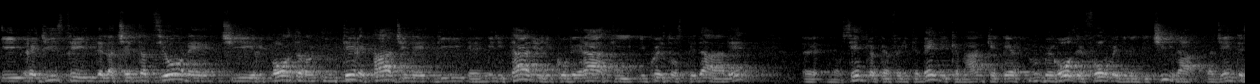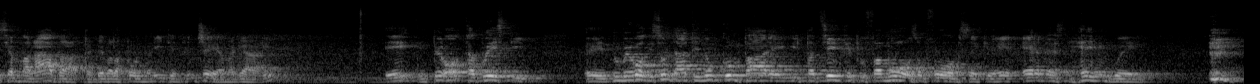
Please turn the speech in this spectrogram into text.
I registri dell'accettazione ci riportano intere pagine di eh, militari ricoverati in questo ospedale, eh, non sempre per ferite mediche, ma anche per numerose forme di medicina, la gente si ammalava, prendeva la polmonite in trincea magari, e, però tra questi eh, numerosi soldati non compare il paziente più famoso forse, che è Ernest Hemingway.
